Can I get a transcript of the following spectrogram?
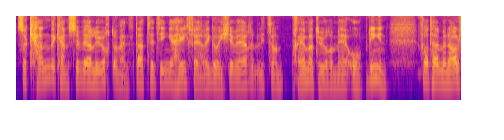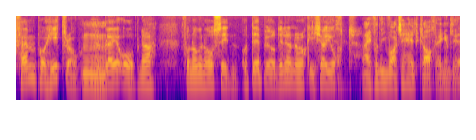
så kan det kanskje være lurt å vente til ting er helt ferdig, og ikke være litt sånn premature med åpningen. For Terminal 5 på Heathrow ble åpna for noen år siden, og det burde de nok ikke ha gjort. Nei, for de var ikke helt klar, egentlig.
